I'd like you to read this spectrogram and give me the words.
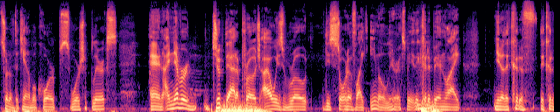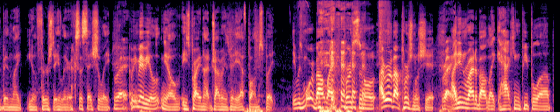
sort of the Cannibal Corpse worship lyrics, and I never took that approach. I always wrote these sort of like emo lyrics, but they could have been like you know, they could have they could have been like you know Thursday lyrics essentially. Right. I mean, maybe you know he's probably not dropping as many f bombs, but it was more about like personal. I wrote about personal shit. Right. I didn't write about like hacking people up.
